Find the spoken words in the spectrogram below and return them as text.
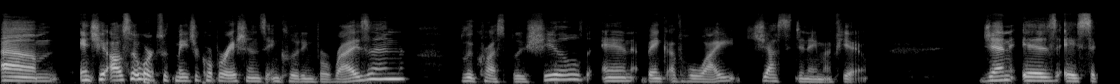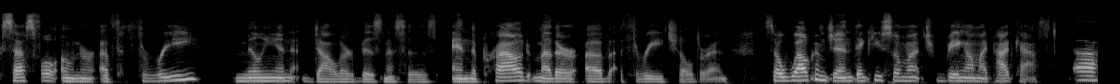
Um, and she also works with major corporations, including Verizon, Blue Cross Blue Shield, and Bank of Hawaii, just to name a few. Jen is a successful owner of three million dollar businesses and the proud mother of three children. So, welcome, Jen. Thank you so much for being on my podcast. Uh,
